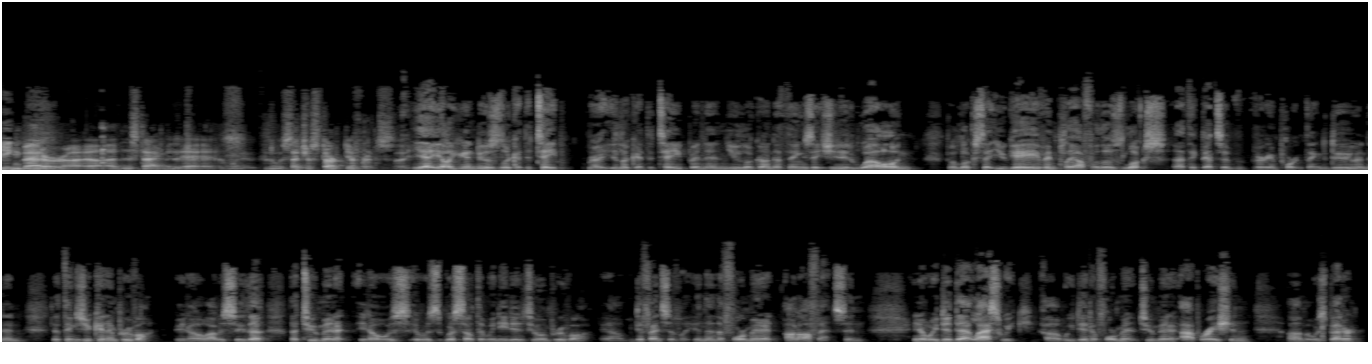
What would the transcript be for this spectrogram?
being better uh, this time? Because it was such a stark difference. Yeah, all you can do is look at the tape. Right, you look at the tape, and then you look on the things that you did well, and the looks that you gave, and play off of those looks. I think that's a very important thing to do, and then the things you can improve on. You know, obviously the, the two minute, you know, was it was was something we needed to improve on know, defensively, and then the four minute on offense, and you know we did that last week. Uh, we did a four minute, two minute operation. Um, it was better,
